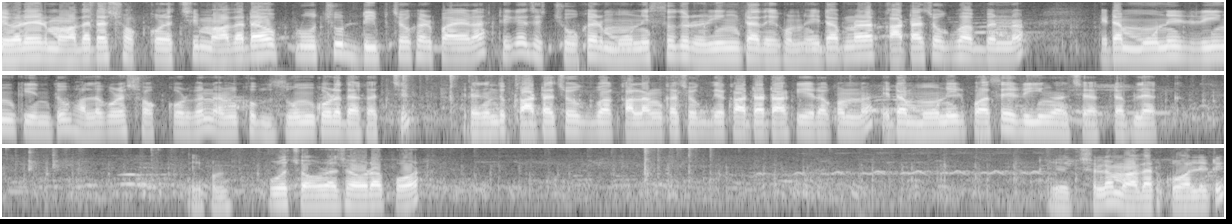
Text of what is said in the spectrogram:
এবারে এর মাদাটা শখ করাচ্ছি মাদাটাও প্রচুর ডিপ চোখের পায়রা, ঠিক আছে? চোখের মনির শুধু রিংটা দেখুন। এটা আপনারা কাটা চোখ ভাববেন না। এটা মনির রিং কিন্তু ভালো করে শখ করবেন। আমি খুব জুম করে দেখাচ্ছি। এটা কিন্তু কাটা চোখ বা কালাঙ্কা চোখ দিয়ে কাটা টাকি এরকম না। এটা মনির পাশে রিং আছে একটা ব্ল্যাক দেখুন, পুরো চওড়া চওড়া পর। হচ্ছিল মাদার কোয়ালিটি।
